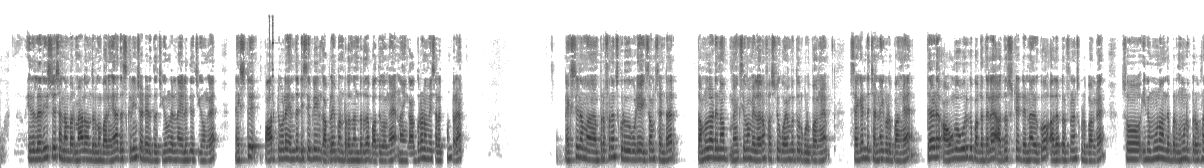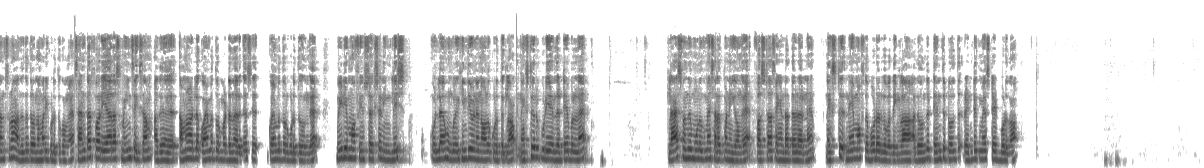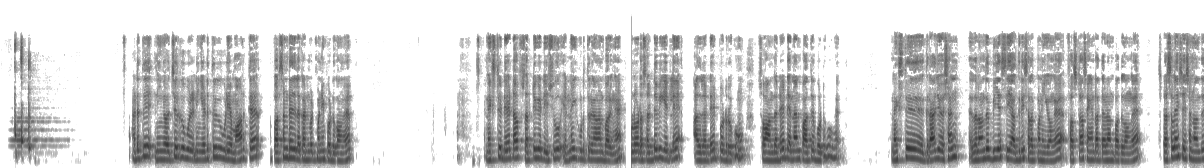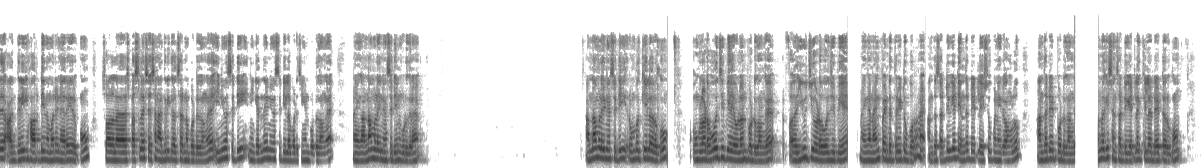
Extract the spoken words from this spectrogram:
இதில் ரிஜிஸ்ட்ரேஷன் நம்பர் மேலே வந்திருக்கும் பாருங்கள் அதை ஸ்க்ரீன்ஷாட் எடுத்து வச்சுக்கோங்க. இல்லைனா எழுதி வச்சுக்கோங்க. நெக்ஸ்ட்டு பார்ட் டூவில் எந்த டிசிப்ளினுக்கு அப்ளை பண்ணுறதுன்றத பார்த்துக்கோங்க. நான் இங்கே அக்ரோனமி செலக்ட் பண்ணுறேன் நெக்ஸ்ட் நம்ம ப்ரிஃபரன்ஸ் கொடுக்கக்கூடிய எக்ஸாம் சென்டர் தமிழ்நாடுனா மேக்ஸிமம் எல்லாரும் ஃபஸ்ட்டு கோயம்புத்தூர் கொடுப்பாங்க. செகண்டு சென்னை கொடுப்பாங்க. தேர்டு அவங்க ஊருக்கு பக்கத்தில் அதர் ஸ்டேட் என்ன இருக்கோ அதை ப்ரிஃபரன்ஸ் கொடுப்பாங்க. ஸோ இது மூணு அந்த மூணு ப்ரிஃபரன்ஸும் அதுக்கு தகுந்த மாதிரி கொடுத்துக்கோங்க. Centre for ARS mains exam அது தமிழ்நாட்டில் கோயம்புத்தூர் மட்டும்தான் இருக்கு. கோயம்புத்தூர் கொடுத்துக்கோங்க. மீடியம் ஆஃப் இன்ஸ்ட்ரக்ஷன் இங்கிலீஷ் உள்ள உங்களுக்கு ஹிந்தி வேணுனாலும் கொடுத்துக்கலாம். நெக்ஸ்ட் இருக்கக்கூடிய இந்த டேபிளில் கிளாஸ் வந்து மூணுக்குமே செலக்ட் பண்ணிக்கோங்க. ஃபர்ஸ்டா செகண்டா தேர்டான்னு next name of the board இருக்கு பார்த்தீங்களா அது வந்து டென்த் டுவெல்த் ரெண்டுக்குமே ஸ்டேட் போர்டு தான். அடுத்து நீங்க வச்சிருக்கக்கூடிய நீங்க எடுத்திருக்கக்கூடிய மார்க்கை பர்சன்டேஜ்ல கன்வெர்ட் பண்ணி போட்டுக்கோங்க. Next date of certificate issue என்னைக்கு கொடுத்துருக்காங்கன்னு பாருங்க. உங்களோட சர்டிஃபிகேட்லேயே அதில் டேட் போட்டிருக்கும். ஸோ அந்த டேட் என்னன்னு பார்த்து போட்டுக்கோங்க. நெக்ஸ்ட்டு கிராஜுவேஷன் இதில் வந்து பிஎஸ்சி அக்ரி செலக்ட் பண்ணிக்கோங்க. ஃபர்ஸ்ட்டாக செகண்டாக தேர்டான்னு பார்த்துக்கோங்க. ஸ்பெஷலைசேஷன் வந்து அக்ரி ஹார்டி இந்த மாதிரி நிறைய இருக்கும். ஸோ அதில் ஸ்பெஷலைசேஷன் அக்ரிகல்ச்சர்னு போட்டுக்கோங்க. யூனிவர்சிட்டி நீங்கள் எந்த யூனிவர்சிட்டியில் படிச்சீங்கன்னு போட்டுக்கோங்க. நான் எங்கள் அண்ணாமலை யூனிவர்சிட்டின்னு கொடுக்குறேன். அண்ணாமலை யூனிவர்சிட்டி ரொம்ப கீழே இருக்கும். உங்களோட ஓஜிபிஐ எவ்வளோன்னு போட்டுக்கோங்க. யூஜியோட ஓஜிபிஐ நான் இங்கே நைன் பாயிண்ட் த்ரீ டூ போடுறேன். அந்த சர்டிஃபிகேட் எந்த டேட்டில் இஷ்யூ பண்ணிடுவாங்களோ அந்த டேட் போட்டுக்கோங்க. கன்வகேஷன் சர்டிஃபிகேட்டில் கீழே டேட் இருக்கும்.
